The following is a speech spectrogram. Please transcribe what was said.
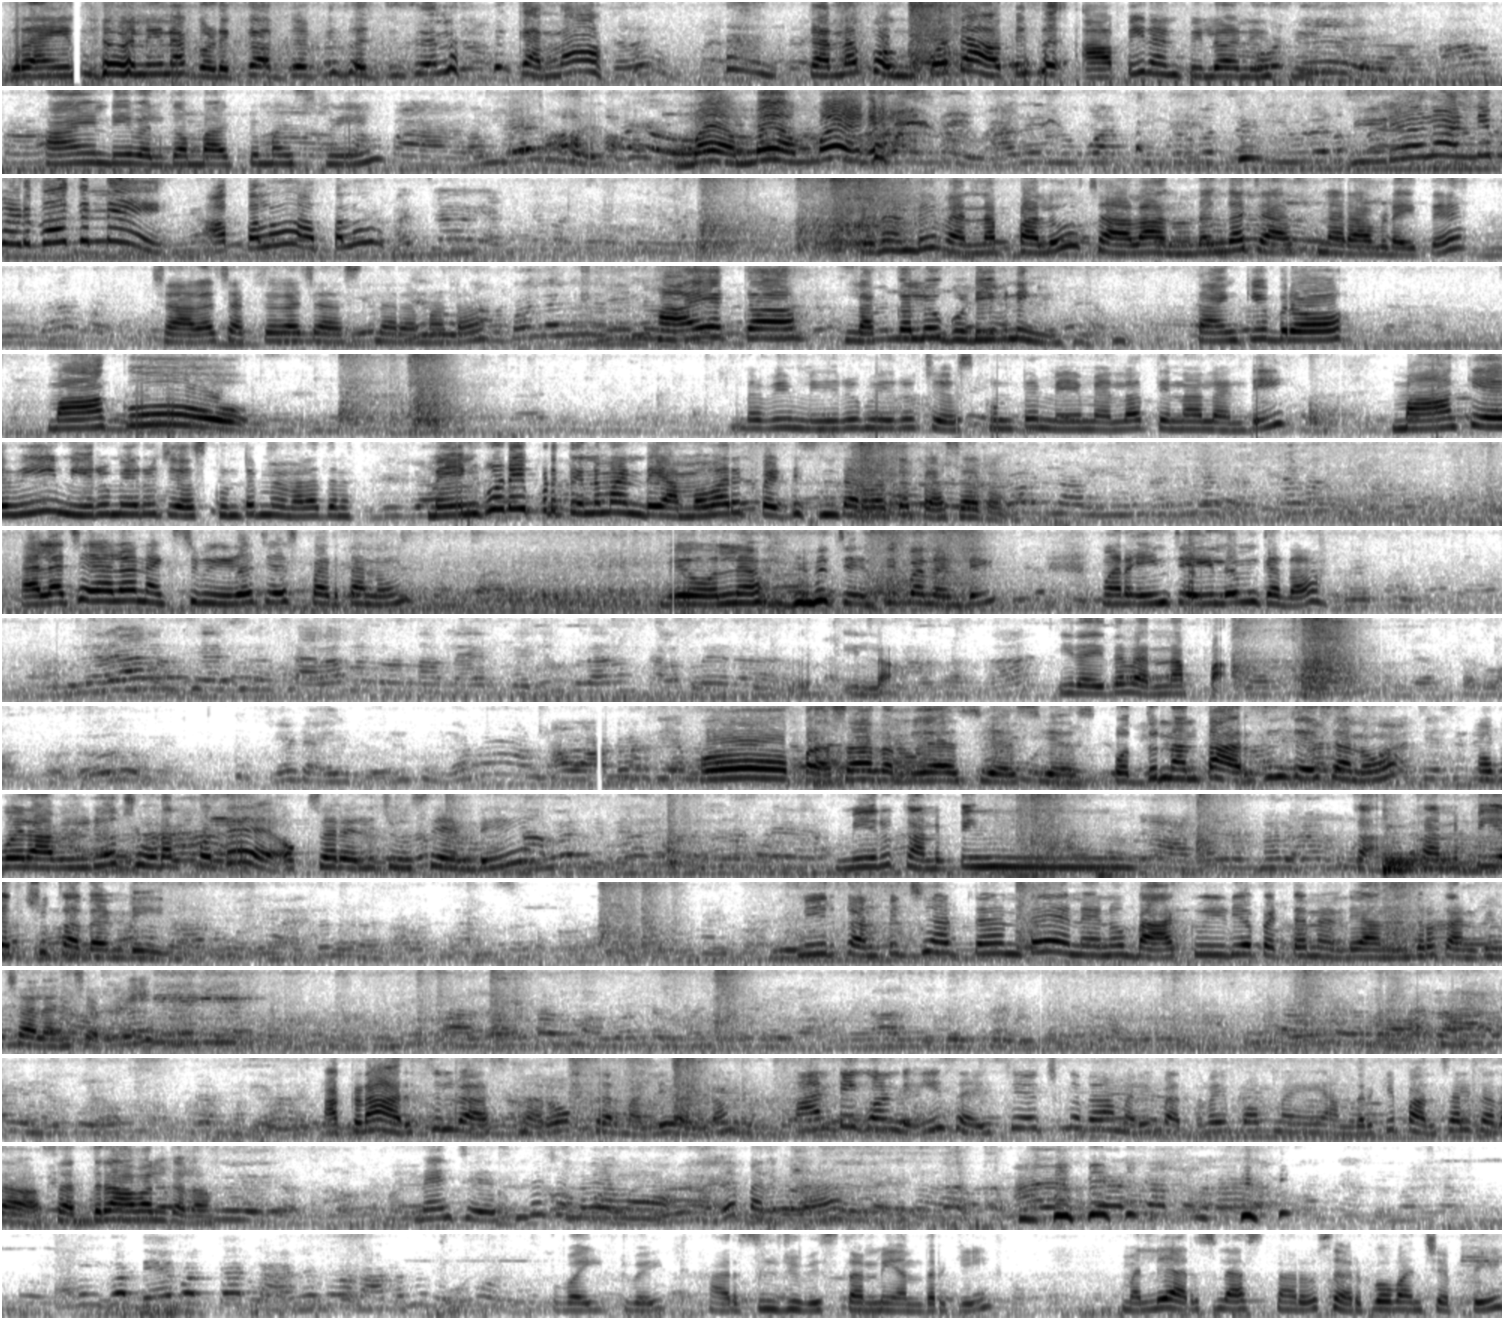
గ్రైండ్ అని నా కొడుకు అప్పచెప్పేసి వచ్చేసాను. కన్నా కన్నా పొంగిపోతే ఆపేసి ఆపి నన్ను పిలు అనేసి. హాయ్ అండి welcome back to my stream అమ్మాయి అమ్మాయి అమ్మాయి. వీడియోలో అన్ని పడిపోతున్నాయి. అప్పలు అప్పలు. చూడండి వెన్నప్పాలు చాలా అందంగా చేస్తున్నారు ఆవిడైతే. చాలా చక్కగా చేస్తున్నారు అన్నమాట హాయ్ అక్క. లక్కలు good evening thank you bro మాకు అవి మీరు మీరు చేసుకుంటే మేము ఎలా తినాలండి? మాకేవి మీరు మీరు చేసుకుంటే మేము ఎలా తిన మేము కూడా ఇప్పుడు తినమండి. అమ్మవారికి పెట్టేసిన తర్వాత ప్రసాదం. ఎలా చేయాలో నెక్స్ట్ వీడియో చేసి పెడతాను. మీ ఓన్లీ ఏమైనా చేసి పనండి మరి ఏం చేయలేము కదా. ఇలా ఇదైతే వెన్నప్ప. ఓ ప్రసాదం. ఎస్ ఎస్ ఎస్ పొద్దున్నంతా అరిసెలు చేశాను. ఒకవేళ ఆ వీడియో చూడకపోతే ఒకసారి వెళ్ళి చూసేయండి. మీరు కనిపి కనిపించచ్చు కదండి. మీరు కనిపించినట్టు అంటే నేను బ్యాక్ వీడియో పెట్టానండి అందరూ కనిపించాలని చెప్పి. అక్కడ అరిసెలు వేస్తున్నారు ఒకసారి మళ్ళీ వెళ్దాం. ఆంటీ ఇగోండి ఈ సైజ్ చేయొచ్చు కదా మరి పెద్దవైపోతున్నాయి అందరికీ పంచాలి కదా సర్ది రావాలి కదా. నేను చేసిందే చిన్నదేమో అదే పెద్దదా వెయిట్ వెయిట్ అరిసెలు చూపిస్తాను మీ అందరికీ. మళ్ళీ అరిసెలు వేస్తున్నారు సరిపోవని చెప్పి.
